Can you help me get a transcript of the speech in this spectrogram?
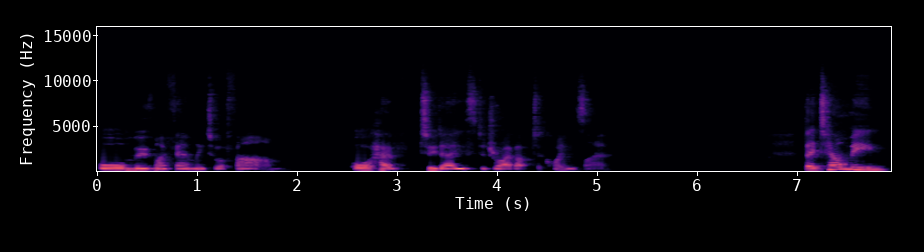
or move my family to a farm, or have two days to drive up to Queensland. They tell me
